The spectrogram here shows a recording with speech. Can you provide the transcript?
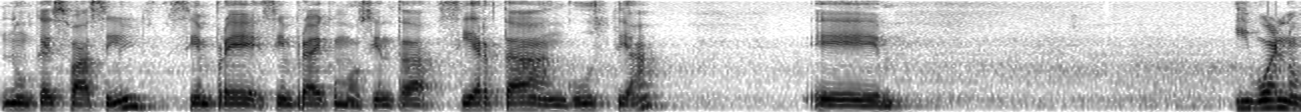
nunca es fácil, siempre, siempre hay como cierta, cierta angustia. Eh, y bueno,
